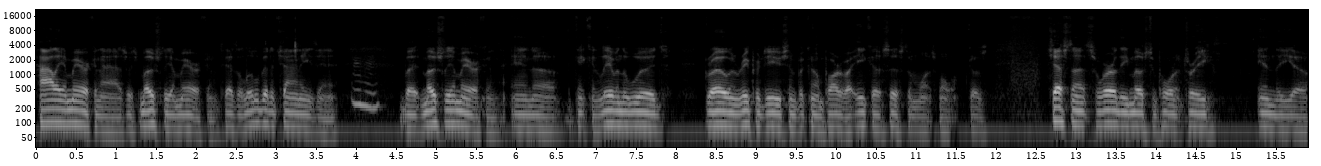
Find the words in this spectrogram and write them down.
highly Americanized, which is mostly American. It has a little bit of Chinese in it. Mm-hmm but mostly American, and uh, can live in the woods, grow and reproduce, and become part of our ecosystem once more. Because chestnuts were the most important tree in the uh,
